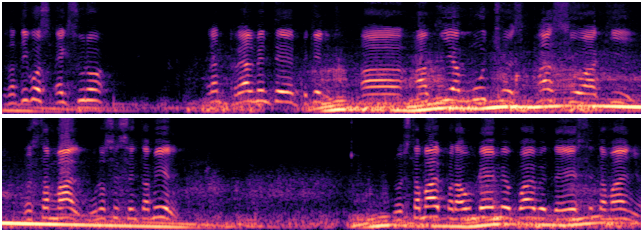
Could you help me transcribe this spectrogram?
Los antiguos X1 eran realmente pequeños. Ah, había mucho espacio aquí. No está mal, unos 60 mil. No está mal para un BMW de este tamaño.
